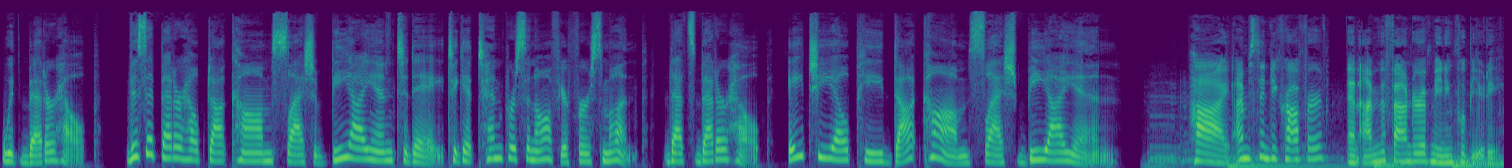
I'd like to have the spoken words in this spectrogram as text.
with BetterHelp. Visit betterhelp.com slash BIN today to get 10% off your first month. That's BetterHelp, H-E-L-P dot com slash BIN. Hi, I'm Cindy Crawford, and I'm the founder of Meaningful Beauty.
